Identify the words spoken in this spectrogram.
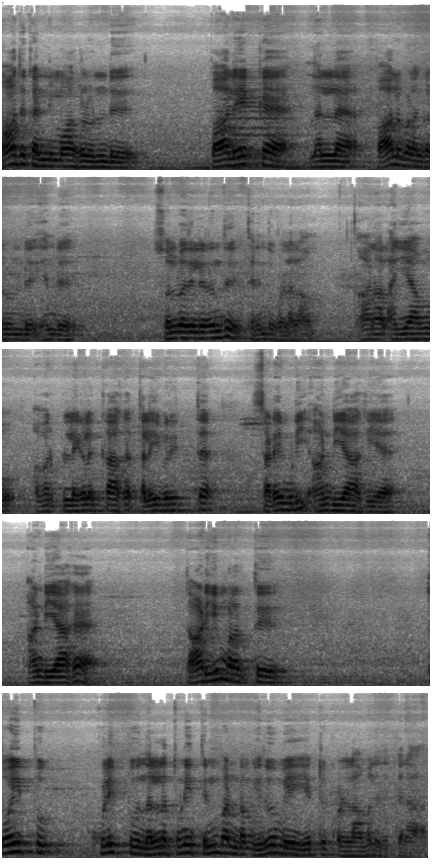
மாது கன்னிமார்கள் உண்டு பாலேக்க நல்ல பால் வளங்கள் உண்டு என்று சொல்வதிலிருந்து தெரிந்து கொள்ளலாம். ஆனால் ஐயாவோ அவர் பிள்ளைகளுக்காக தலைவிரித்த சடைமுடி ஆண்டியாகிய ஆண்டியாக தாடியும் வளர்த்து தோய்ப்பு குளிப்பு நல்ல துணி தின்பண்டம் எதுவுமே ஏற்றுக்கொள்ளாமல் இருக்கிறார்.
